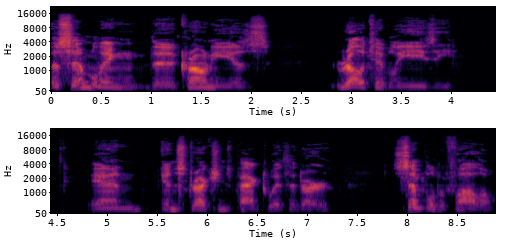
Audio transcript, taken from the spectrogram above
Assembling the Chrony is relatively easy and instructions packed with it are simple to follow.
